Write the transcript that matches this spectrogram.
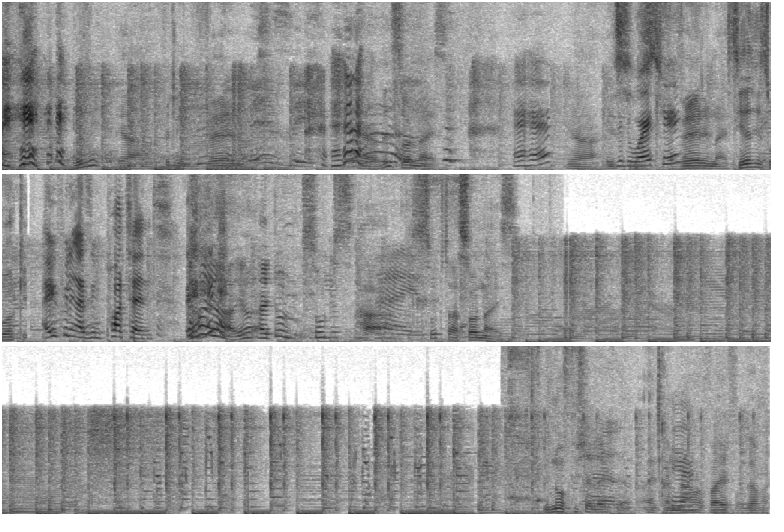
Really? Yeah, I'm feeling very nice. Yeah, this is so nice. Uh-huh. Yeah. Is it's- it it's working? Very nice. Yes, it's working. Are you feeling as important? yeah, yeah, yeah. I told suits. Ah, nice. suits are so nice. You know, officially, like that, I can Yeah. now vie for governor.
